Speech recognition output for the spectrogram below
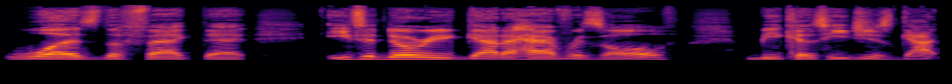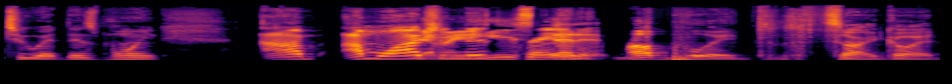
was the fact that Itadori got to have resolve because he just got to at this point. I'm I'm watching I mean, this. he saying- said it. My boy. Sorry, go ahead.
